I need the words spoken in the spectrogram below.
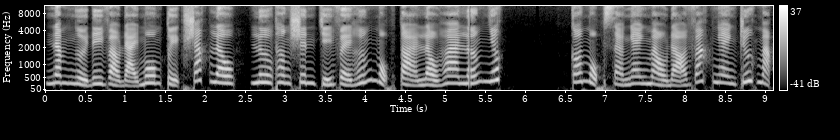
Năm người đi vào đại môn tuyệt sắc lâu, Lưu Thân Sinh chỉ về hướng một tòa lầu hoa lớn nhất. Có một xà ngang màu đỏ vắt ngang trước mặt,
